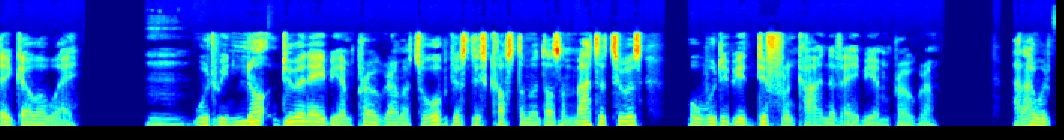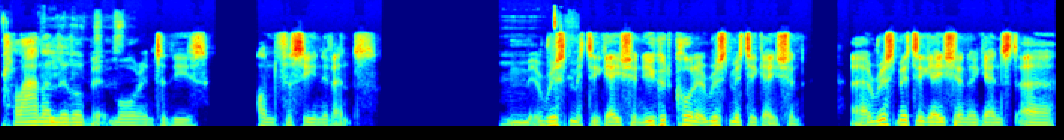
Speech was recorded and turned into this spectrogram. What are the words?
they go away. Hmm. Would we not do an ABM program at all because this customer doesn't matter to us, or would it be a different kind of ABM program? And I would plan a little bit more into these unforeseen events. Mm. Risk mitigation. You could call it risk mitigation. Uh, risk mitigation against uh,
